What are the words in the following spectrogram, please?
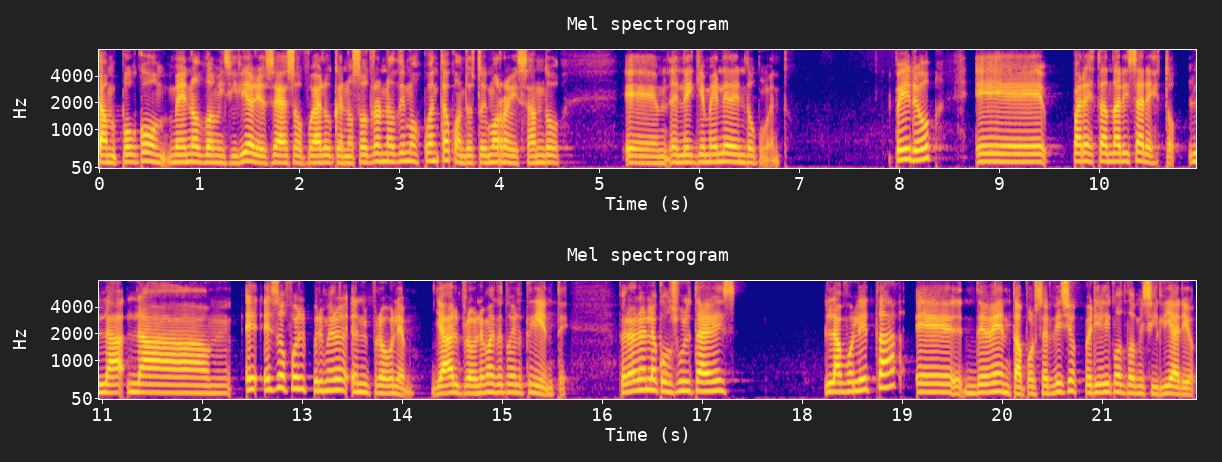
tampoco menos domiciliario. O sea, eso fue algo que nosotros nos dimos cuenta cuando estuvimos revisando eh, el XML del documento. Pero eh, para estandarizar esto, la, la, e, eso fue el primero el problema, ya el problema que tuvo el cliente. Pero ahora la consulta es, la boleta eh, de venta por servicios periódicos domiciliarios,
